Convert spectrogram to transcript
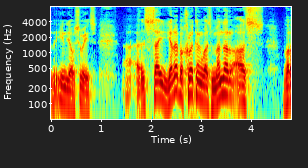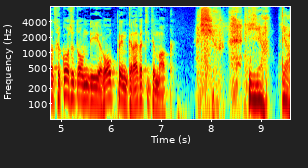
in India of so iets. Uh, sy hele begroting was minder as wat dit gekos het om die rolprent Gravity te maak. Ja, ja.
